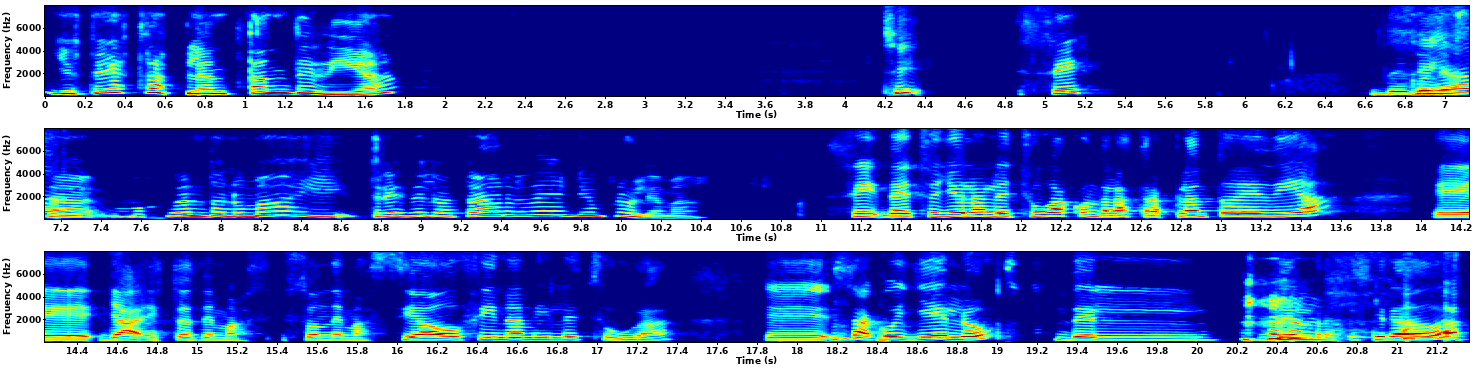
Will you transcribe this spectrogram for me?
¿Y ustedes trasplantan de día? Sí, sí. De día. mojando nomás y 3 de la tarde, ni un problema. Sí, de hecho yo las lechugas cuando las trasplanto de día, eh, ya, esto es son demasiado finas mis lechugas, eh, saco hielo del, refrigerador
